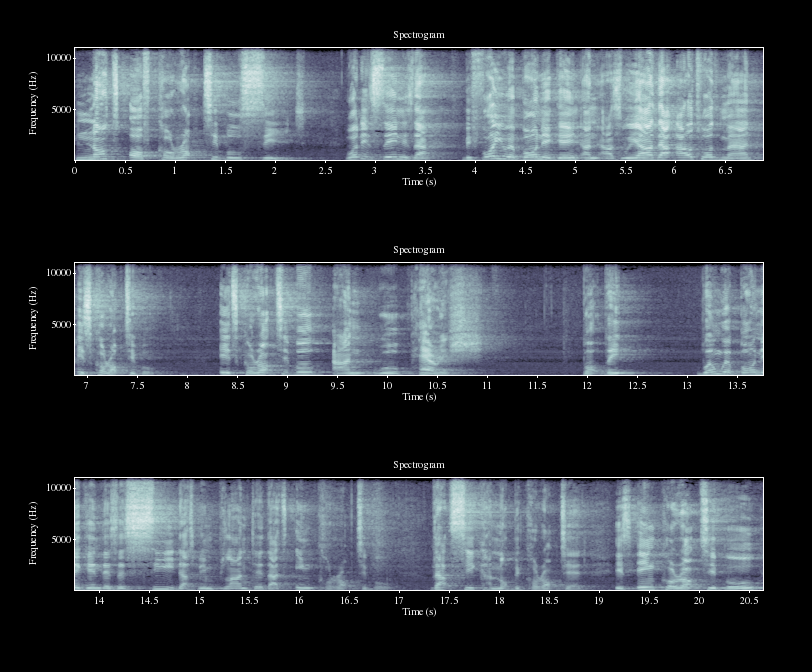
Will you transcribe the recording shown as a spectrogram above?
not of corruptible seed. What it's saying is that before you were born again, and as we are, that outward man is corruptible. It's corruptible and will perish. But the when we're born again, there's a seed that's been planted that's incorruptible. That seed cannot be corrupted. It's incorruptible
